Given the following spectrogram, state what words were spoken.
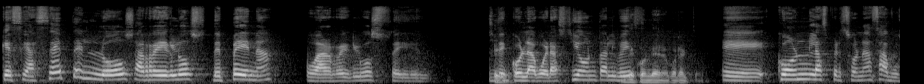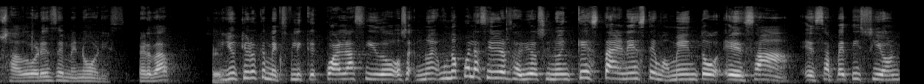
que se acepten los arreglos de pena o arreglos de colaboración tal vez. De condena, correcto. Eh, con las personas abusadores de menores, ¿verdad? Yo quiero que me explique cuál ha sido, o sea, no, cuál ha sido el salido, sino en qué está en este momento esa, esa petición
